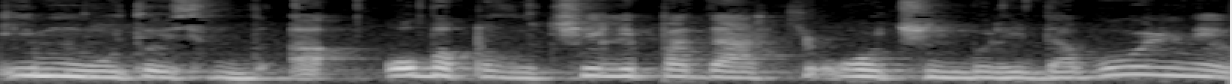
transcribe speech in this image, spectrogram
ему. То есть а, оба получили подарки. Очень были довольны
